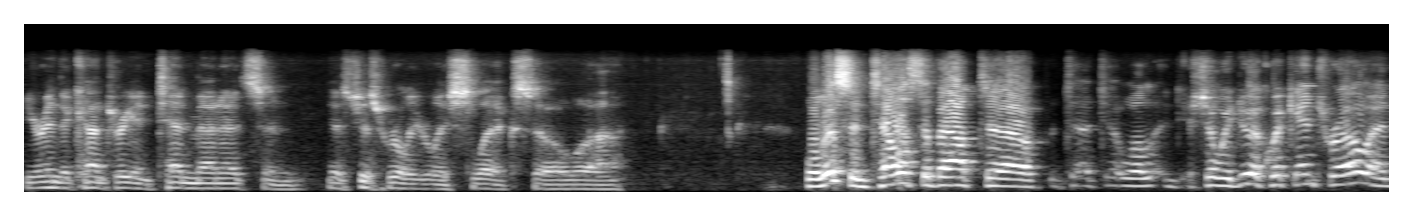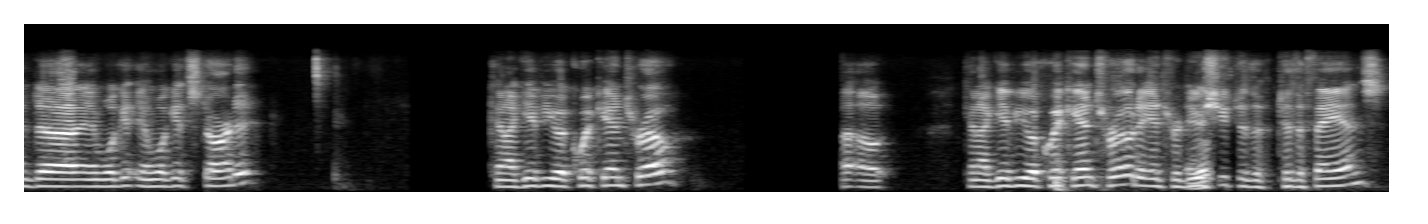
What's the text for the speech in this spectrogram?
you're in the country in ten minutes, and it's just really really slick. So. Uh, well, listen. Tell us about. Uh, t- t- well, shall we do a quick intro and uh, and we'll get and we'll get started. Can I give you a quick intro? Uh oh. Can I give you a quick intro to introduce you to the to the fans?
